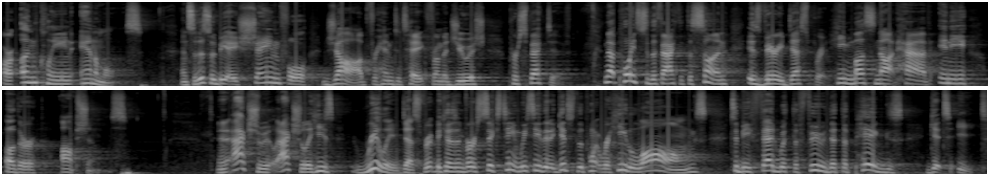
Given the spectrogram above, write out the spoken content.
are unclean animals. And so this would be a shameful job for him to take from a Jewish perspective. And that points to the fact that the son is very desperate. He must not have any other options. And actually, actually, he's really desperate because in verse 16 we see that it gets to the point where he longs to be fed with the food that the pigs get to eat.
